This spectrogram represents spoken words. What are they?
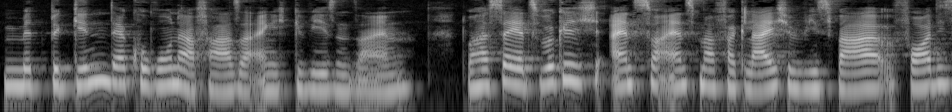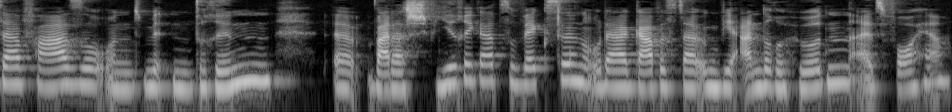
mit Beginn der Corona-Phase eigentlich gewesen sein. Du hast ja jetzt wirklich eins zu eins mal Vergleiche, wie es war vor dieser Phase und mittendrin. Äh, war das schwieriger zu wechseln oder gab es da irgendwie andere Hürden als vorher?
